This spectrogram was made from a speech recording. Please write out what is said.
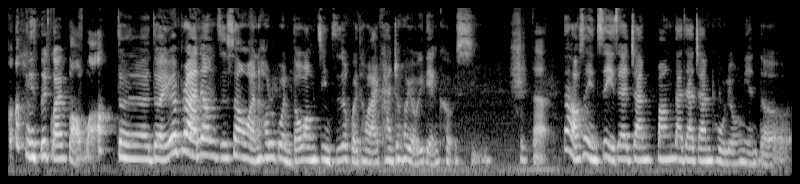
你是乖宝宝。对对对，因为不然这样子算完，然后如果你都忘记，你只是回头来看，就会有一点可惜。是的，那老师你自己在占帮大家占卜流年的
